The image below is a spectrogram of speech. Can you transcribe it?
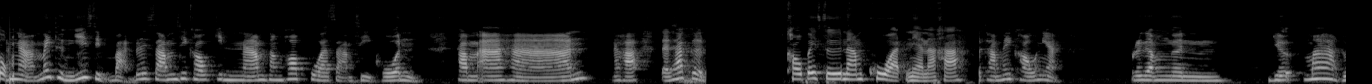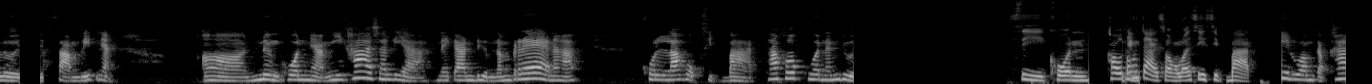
ตกอะไม่ถึง 20 บาทด้วยซ้ำที่เขากินน้ำทั้งครอบครัว 3-4 คนทำอาหารนะคะ แต่ถ้าเกิดเขาไปซื้อน้ำขวดเนี่ยนะคะ จะทำให้เขาเนี่ยเปลืองเงินเยอะมากเลย 3 ลิตรเนี่ยเอ่อหนึ่งคนเนี่ยมีค่าเฉลี่ยในการดื่มน้ำแร่นะคะ คนละ60บาท ถ้าครอบครัวนั้นอยู่สี่คนเขาต้องจ่ายสองร้อยสี่สิบบาท ที่รวมกับค่า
